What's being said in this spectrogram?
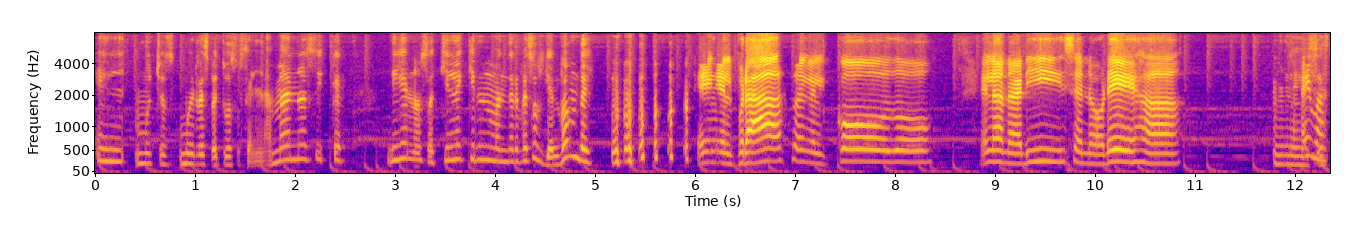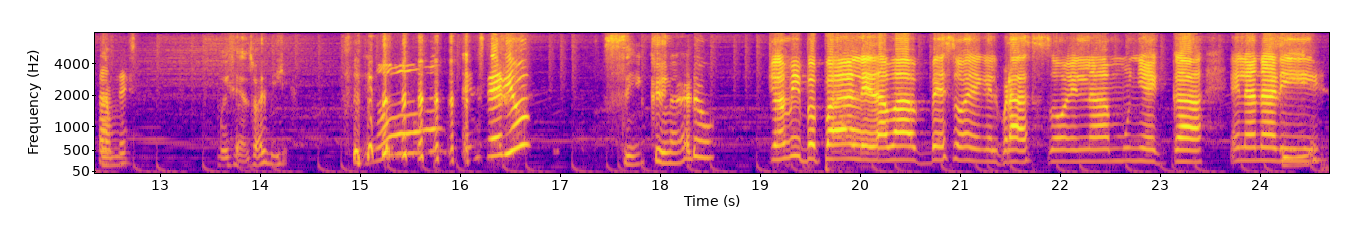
en muchos muy respetuosos en la mano, así que díganos a quién le quieren mandar besos y en dónde. En el brazo, en el codo, en la nariz, en la oreja. Hay Eso bastantes. Muy sensual, Billy. No, ¿en serio? Sí, claro. Yo a mi papá le daba besos en el brazo, en la muñeca, en la nariz. Sí.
